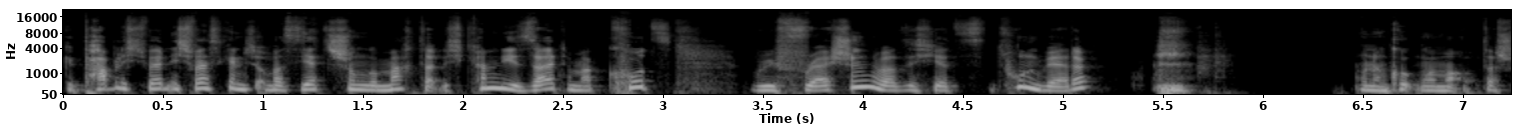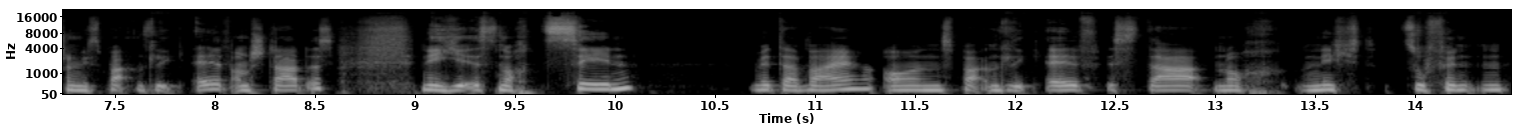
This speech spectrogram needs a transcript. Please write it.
gepublished werden. Ich weiß gar nicht, ob er es jetzt schon gemacht hat. Ich kann die Seite mal kurz refreshen, was ich jetzt tun werde. Und dann gucken wir mal, ob da schon die Spartans League 11 am Start ist. Ne, hier ist noch 10 mit dabei und Spartans League 11 ist da noch nicht zu finden.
